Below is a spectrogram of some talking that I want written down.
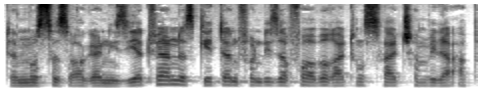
Dann muss das organisiert werden. Das geht dann von dieser Vorbereitungszeit schon wieder ab.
